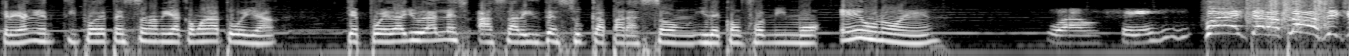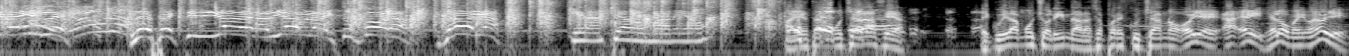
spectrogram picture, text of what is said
crean el tipo de personalidad como la tuya, que pueda ayudarles a salir de su caparazón y de conformismo. ¿Es o no es? Wow, sí. ¡Fuerte el aplauso! ¡Increíble! La efectividad de la diabla y tu bola. ¡Vaya! Gracias, don Mario. Ahí está, muchas gracias. Te cuida mucho, linda. Gracias por escucharnos. Oye, ah, hey, hello, ¿me, me oye?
